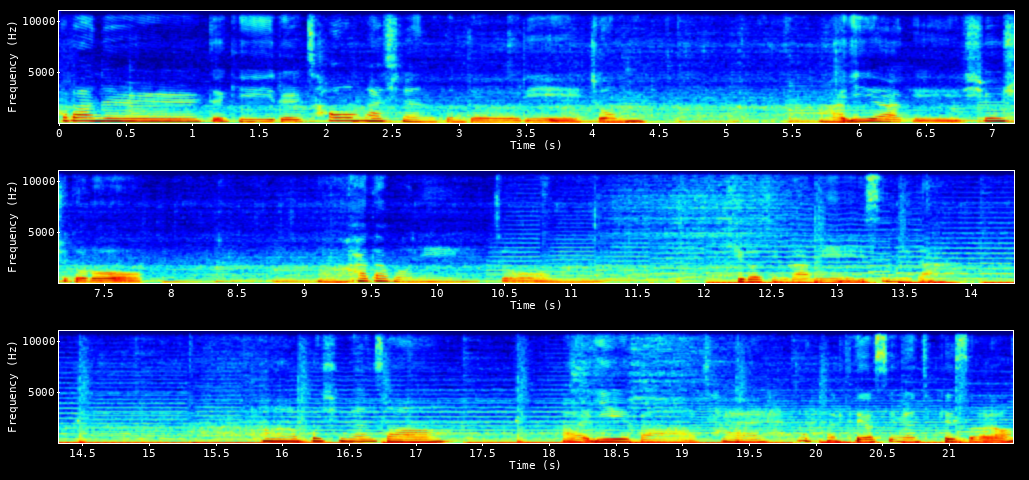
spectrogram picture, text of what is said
코바늘 뜨기를 처음 하시는 분들이 좀 어, 이해하기 쉬우시도록 어, 하다 보니 좀 길어진 감이 있습니다. 어, 보시면서 아, 이해가 잘 되었으면 좋겠어요.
